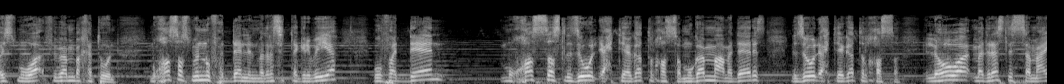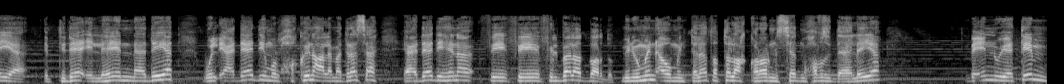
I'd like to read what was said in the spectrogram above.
اسمه وقف بامبا خاتون. مخصص منه فدان للمدرسة التجريبية وفدان مخصص لذوي الاحتياجات الخاصة مجمع مدارس لذوي الاحتياجات الخاصة اللي هو مدرسة السمعية ابتدائي اللي هي ديت والإعدادي ملحقين على مدرسة إعدادي هنا في في في البلد برضه من يومين أو من ثلاثة طلع قرار من السيد محافظ الدقهلية بإنه يتم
